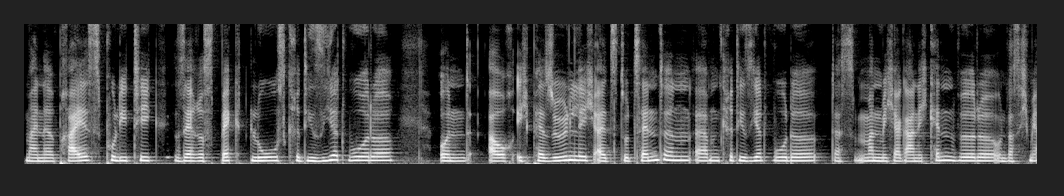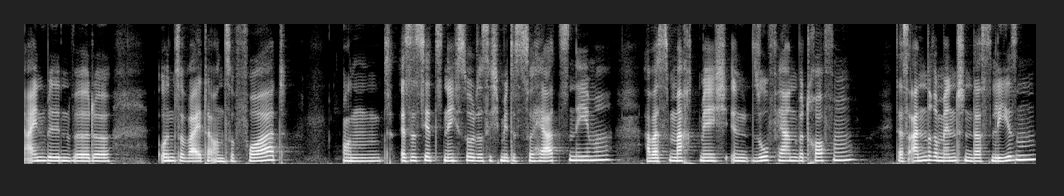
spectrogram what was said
meine Preispolitik sehr respektlos kritisiert wurde, und auch ich persönlich als Dozentin ähm, kritisiert wurde, dass man mich ja gar nicht kennen würde und was ich mir einbilden würde und so weiter und so fort. Und es ist jetzt nicht so, dass ich mir das zu Herzen nehme, aber es macht mich insofern betroffen, dass andere Menschen das lesen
